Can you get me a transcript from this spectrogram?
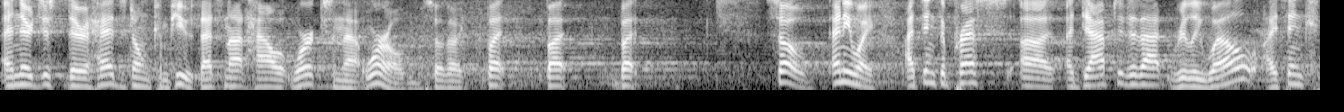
And they're just, their heads don't compute. That's not how it works in that world. So they're like, but, but, but. So, anyway, I think the press uh, adapted to that really well. I think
